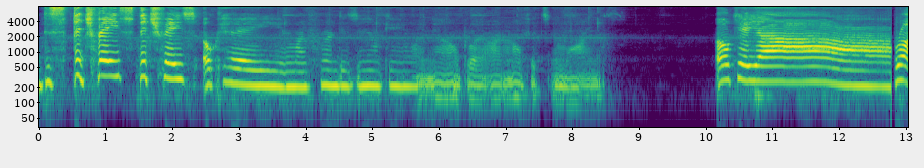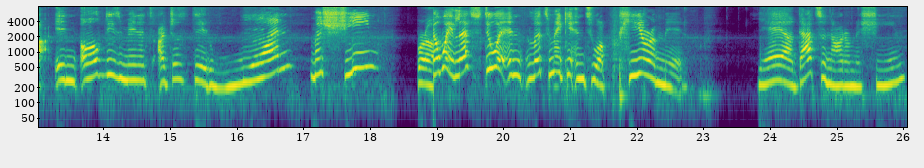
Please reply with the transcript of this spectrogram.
The Stitch face, Stitch face. Okay, my friend is in a game right now, but I don't know if it's in mine. Okay, yeah. Bruh, in all of these minutes, I just did one machine. Bruh. No, wait, let's do it and let's make it into a pyramid. Yeah, that's another machine.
